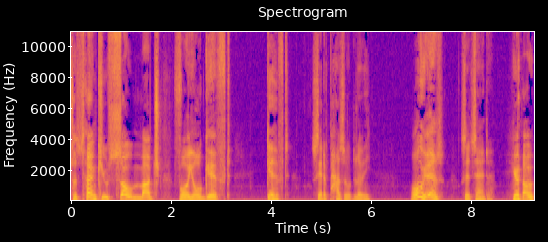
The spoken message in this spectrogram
to thank you so much for your gift. Gift? said a puzzled Louis. Oh, yes, said Santa. You know,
